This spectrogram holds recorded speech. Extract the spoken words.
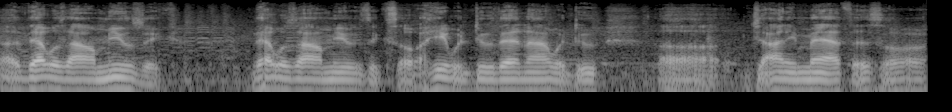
uh, that was our music, that was our music. So he would do that, and I would do uh, Johnny Mathis or,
